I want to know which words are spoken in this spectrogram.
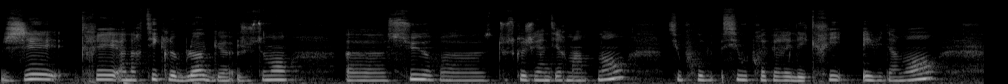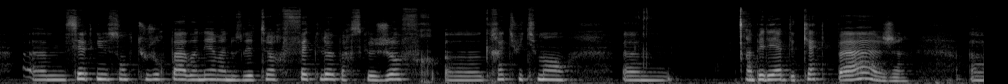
j'ai créé un article blog justement sur tout ce que je viens de dire maintenant, si vous, si vous préférez l'écrit évidemment. celles qui ne sont toujours pas abonnées à ma newsletter, faites-le parce que j'offre gratuitement un PDF de 4 pages euh,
